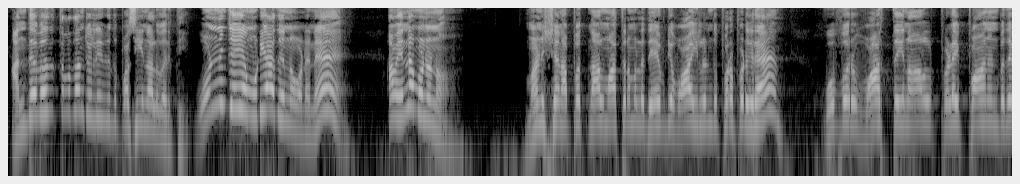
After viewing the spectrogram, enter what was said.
அந்த விதத்தில் தான் சொல்லியிருக்குது பசியினால் வருத்தி. ஒன்றும் செய்ய முடியாதுன்ன உடனே அவன் என்ன பண்ணணும்? மனுஷன் அப்பத்தினால் மாத்திரமல்ல தேவனுடைய வாயிலிருந்து புறப்படுகிற ஒவ்வொரு வார்த்தையினால் பிழைப்பான் என்பதை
